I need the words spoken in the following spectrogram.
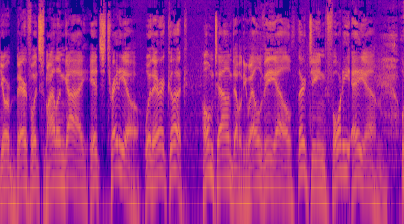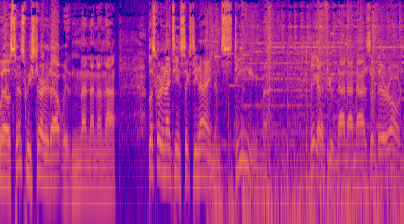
Your barefoot smiling guy, it's Tradio with Eric Cook. Hometown WLVL 1340 AM. Well, since we started out with na na na na, let's go to 1969 and Steam. They got a few na na nas of their own.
